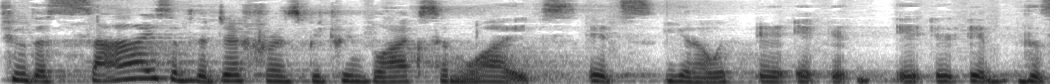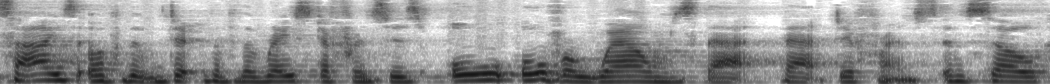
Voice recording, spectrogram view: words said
to the size of the difference between blacks and whites, it's, you know, it, it, it, the size of the, of the race differences overwhelms that, that difference. And so,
